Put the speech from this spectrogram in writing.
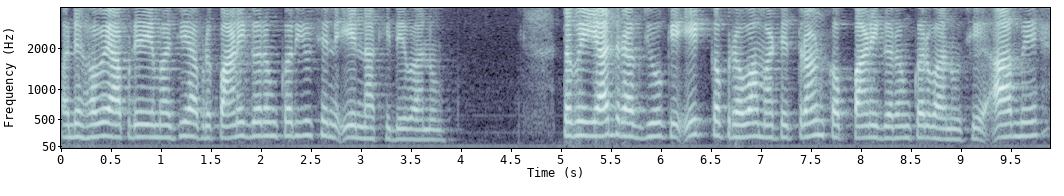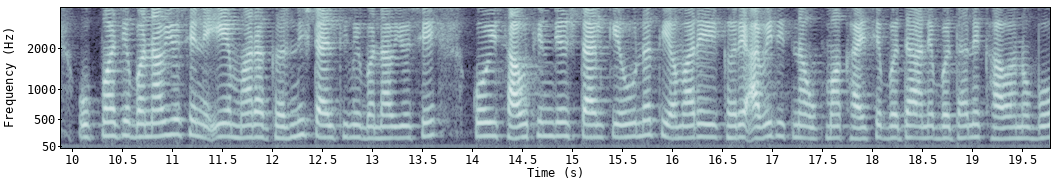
અને હવે આપણે એમાં જે આપણે પાણી ગરમ કર્યું છે ને એ નાખી દેવાનું. તમે યાદ રાખજો કે એક કપ રવા માટે ત્રણ કપ પાણી ગરમ કરવાનું છે. આ મેં ઉપમા જે બનાવ્યો છે ને, એ મારા ઘરની સ્ટાઇલથી મેં બનાવ્યો છે. કોઈ સાઉથ ઇન્ડિયન સ્ટાઇલ કે એવું નથી. અમારે ઘરે આવી રીતના ઉપમા ખાય છે બધા અને બધાને ખાવાનો બહુ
